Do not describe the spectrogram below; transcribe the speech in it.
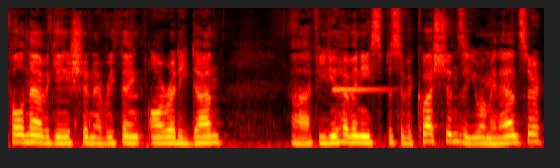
Full navigation, everything already done. Uh, if you do have any specific questions that you want me to answer,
